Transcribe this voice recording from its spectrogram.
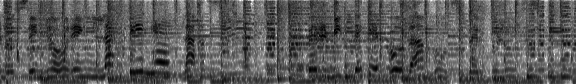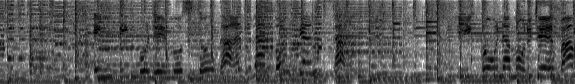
Señor, en las tinieblas. Permite que podamos ver tu luz. En ti ponemos toda la confianza y con amor llevamos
